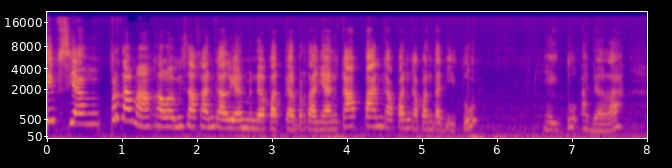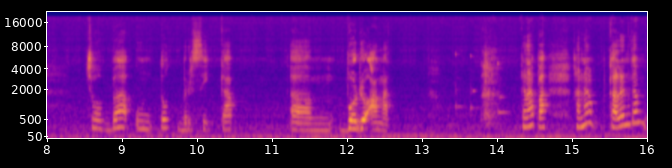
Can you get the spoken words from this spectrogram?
tips yang pertama kalau misalkan kalian mendapatkan pertanyaan kapan, kapan, kapan tadi itu, yaitu adalah coba untuk bersikap em, bodoh amat. Kenapa? Karena kalian kan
